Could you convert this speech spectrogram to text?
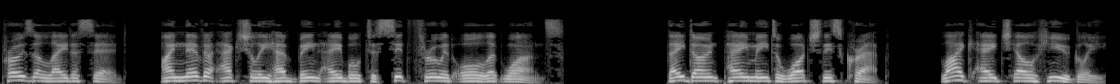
Proser later said, I never actually have been able to sit through it all at once. They don't pay me to watch this crap. Like H. L. Hughley,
